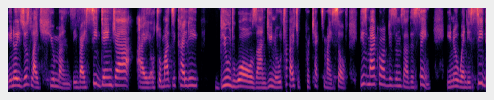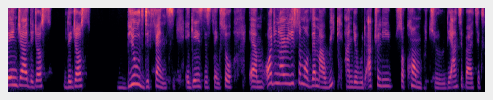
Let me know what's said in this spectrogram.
You know, it's just like humans. If I see danger, I automatically build walls and you know try to protect myself. These microorganisms are the same. You know when they see danger they just they just build defense against this thing. So um ordinarily some of them are weak and they would actually succumb to the antibiotics.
